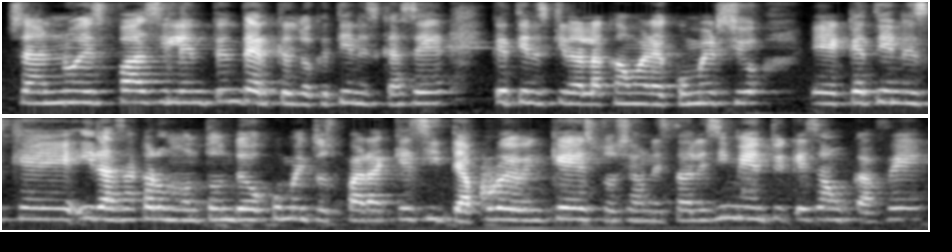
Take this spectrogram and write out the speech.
O sea, no es fácil entender qué es lo que tienes que hacer, que tienes que ir a la Cámara de Comercio, eh, que tienes que ir a sacar un montón de documentos para que sí te aprueben que esto sea un establecimiento y que sea un café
